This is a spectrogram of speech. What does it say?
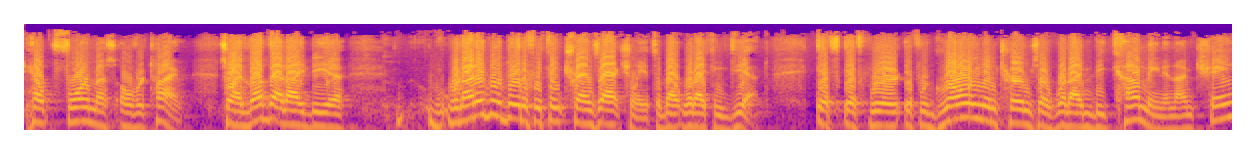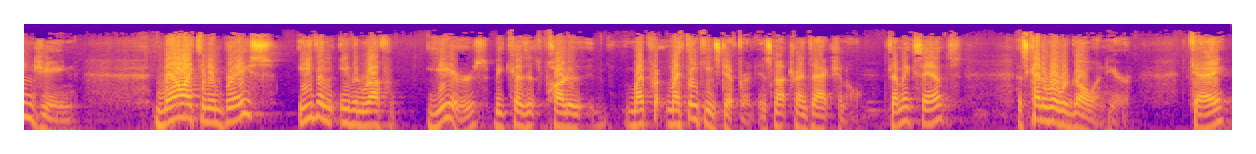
helped form us over time. So I love that idea. We're not able to do it if we think transactionally. It's about what I can get. If if we're if we're growing in terms of what I'm becoming and I'm changing, now I can embrace even even rough years because it's part of my my thinking's different. It's not transactional. Does that make sense? That's kind of where we're going here. Okay,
